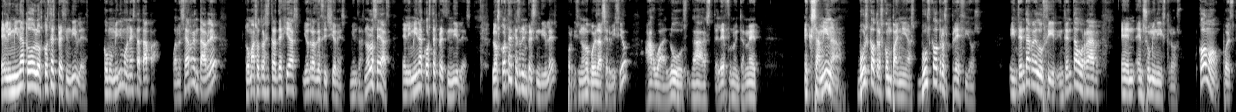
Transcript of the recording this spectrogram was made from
elimina todos los costes prescindibles como mínimo en esta etapa. Cuando seas rentable, tomas otras estrategias y otras decisiones. Mientras no lo seas, elimina costes prescindibles. Los costes que son imprescindibles, porque si no, no puedes dar servicio, agua, luz, gas, teléfono, internet, examina, busca otras compañías, busca otros precios, intenta reducir, intenta ahorrar en, suministros. ¿Cómo? Pues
